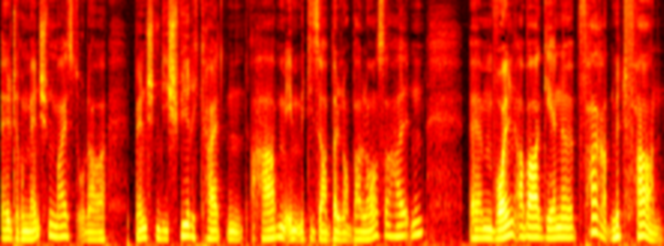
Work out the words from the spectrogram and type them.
ältere Menschen meist oder Menschen, die Schwierigkeiten haben, eben mit dieser Balance halten, ähm, wollen aber gerne Fahrrad mitfahren.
